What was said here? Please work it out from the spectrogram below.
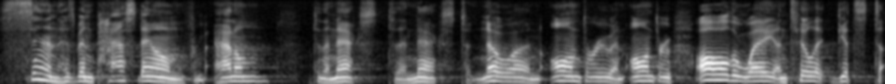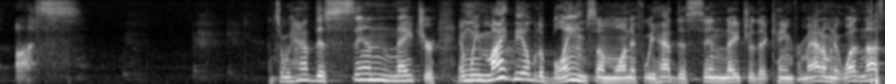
Sin has been passed down from Adam to the next, to the next, to Noah, and on through and on through, all the way until it gets to us. And so we have this sin nature. And we might be able to blame someone if we had this sin nature that came from Adam and it wasn't us.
